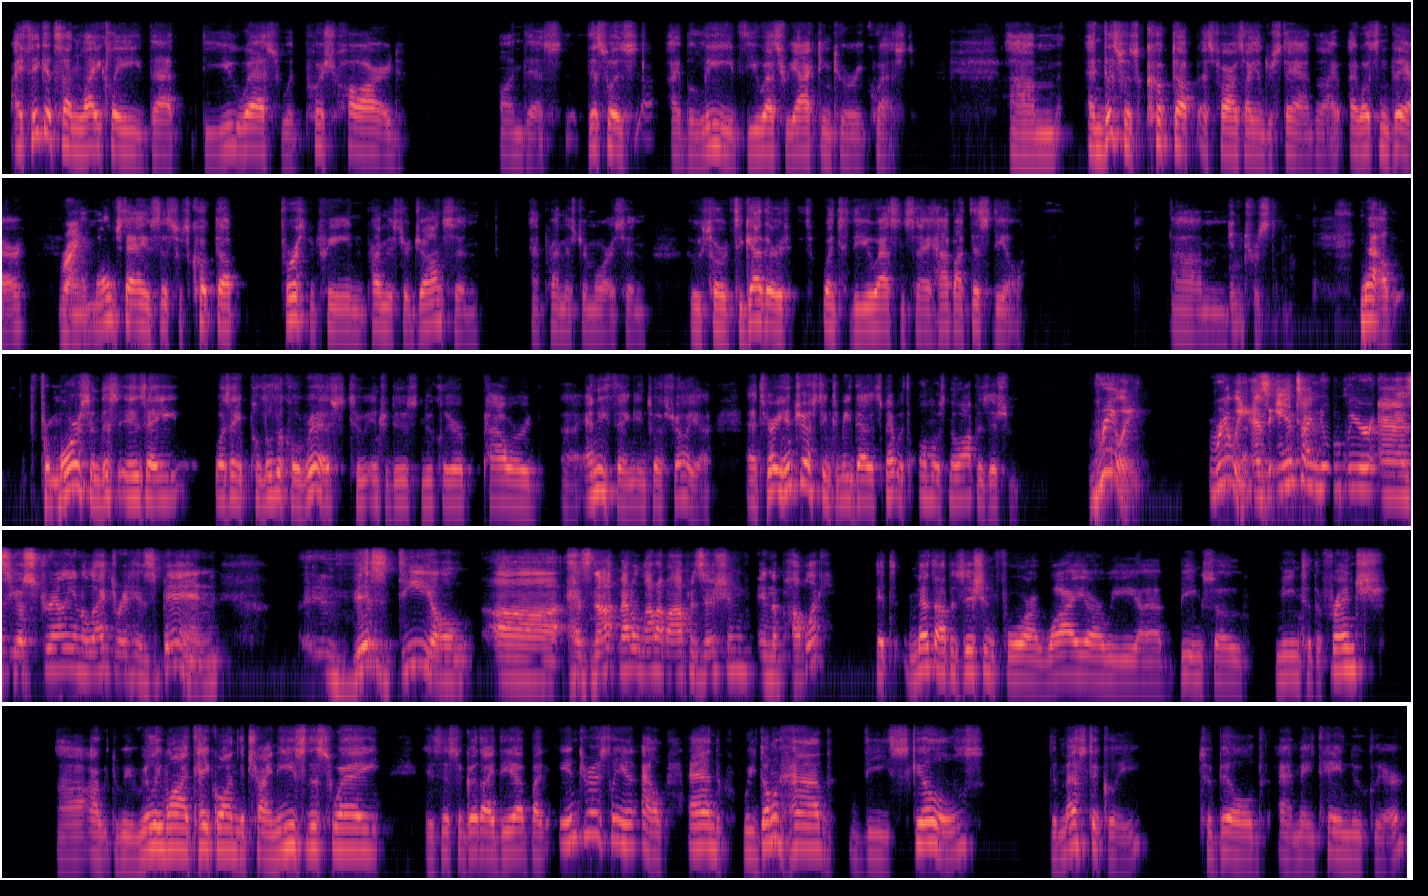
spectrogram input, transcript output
I think it's unlikely that the US would push hard on this. This was, I believe, the US reacting to a request. Um, and this was cooked up, as far as I understand. I, I wasn't there, Right. Uh, my understanding is this was cooked up first between Prime Minister Johnson and Prime Minister Morrison, who sort of together went to the U.S. and say, "How about this deal?" Um, Interesting. Now, for Morrison, this is a was a political risk to introduce nuclear powered uh, anything into Australia, and it's very interesting to me that it's met with almost no opposition. Really, really, as anti-nuclear as the Australian electorate has been, this deal uh, has not met a lot of opposition in the public. It's met opposition for why are we uh, being so mean to the French? Uh, are, do we really want to take on the Chinese this way? Is this a good idea? But interestingly and we don't have the skills domestically to build and maintain nuclear.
